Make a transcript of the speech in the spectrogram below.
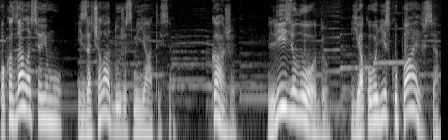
показалася йому і зачала дуже сміятися. Каже: Лізь у воду, як у воді скупаєшся,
